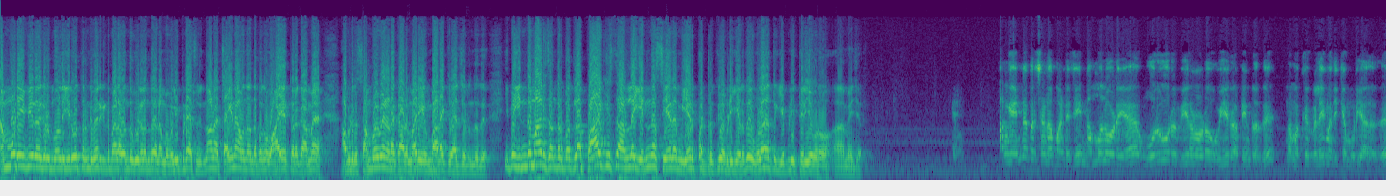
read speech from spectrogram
நம்முடைய வீரர்கள் முதல்ல இருபத்தி ரெண்டு பேருக்கு மேல வந்து உயிரிழந்து நம்ம வெளிப்படையா சொல்லியிருந்தோம். ஆனா சைனா வந்து அந்த பக்கம் வாயை திறக்காம அப்படி ஒரு சம்பவமே நடக்காத மாதிரி ரொம்ப அடக்கி வச்சிருந்தது. இப்ப இந்த மாதிரி சந்தர்ப்பத்துல பாகிஸ்தான்ல என்ன சேதம் ஏற்பட்டிருக்கு அப்படிங்கிறது உலகத்துக்கு எப்படி தெரிய வரும் மேஜர்? அங்க என்ன பிரச்சனை பாண்டிஜி நம்மளுடைய ஒரு ஒரு வீரனோட உயிர் அப்படின்றது நமக்கு விலை மதிக்க முடியாதது.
